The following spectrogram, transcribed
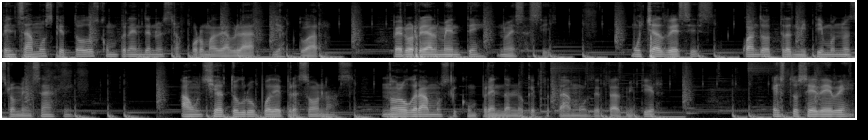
pensamos que todos comprenden nuestra forma de hablar y actuar, pero realmente no es así. Muchas veces, cuando transmitimos nuestro mensaje a un cierto grupo de personas, no logramos que comprendan lo que tratamos de transmitir. Esto se debe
